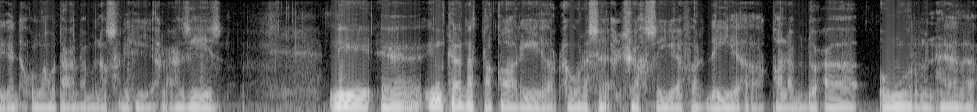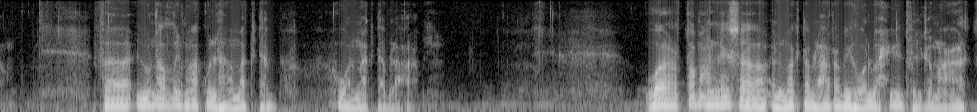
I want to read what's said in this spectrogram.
أيده الله تعالى بنصره العزيز إن كانت تقارير أو رسائل شخصية فردية، طلب دعاء، أمور من هذا، فينظمها كلها مكتب، هو المكتب العربي. وطبعا ليس المكتب العربي هو الوحيد في الجماعات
